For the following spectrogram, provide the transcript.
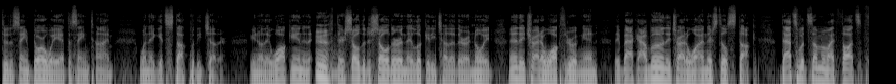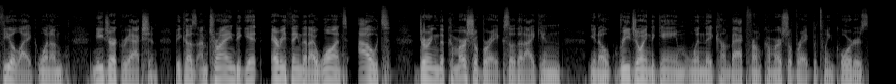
through the same doorway at the same time when they get stuck with each other you know, they walk in and uh, they're shoulder to shoulder and they look at each other. They're annoyed. And they try to walk through again. They back out and they try to walk and they're still stuck. That's what some of my thoughts feel like when I'm knee jerk reaction because I'm trying to get everything that I want out during the commercial break so that I can you know, rejoin the game when they come back from commercial break between quarters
